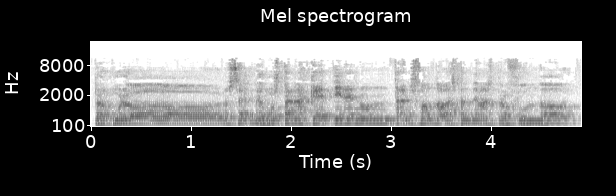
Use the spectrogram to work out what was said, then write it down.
procuro, no sé, me gustan las que tienen un trasfondo bastante más profundo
